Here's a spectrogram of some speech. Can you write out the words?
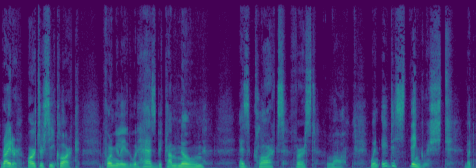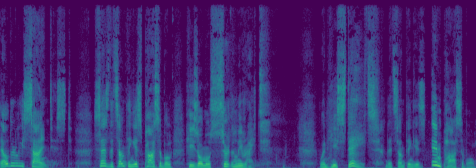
Writer Arthur C. Clarke formulated what has become known as Clarke's first law. When a distinguished but elderly scientist says that something is possible, he's almost certainly right. When he states that something is impossible,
